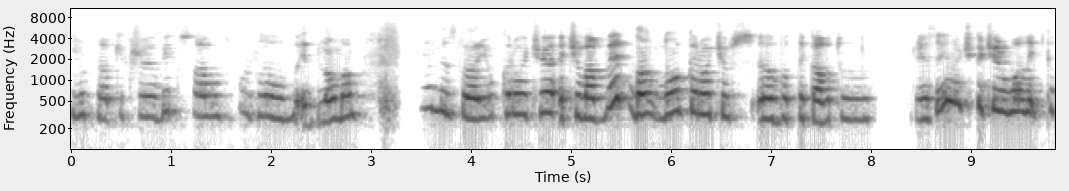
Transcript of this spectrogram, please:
Ну так, якщо я бік ставлю, то можливо видно вам. Я не знаю. Коротше, чи вам видно, ну, коротше, е, от така от е, резиночка червоненька.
